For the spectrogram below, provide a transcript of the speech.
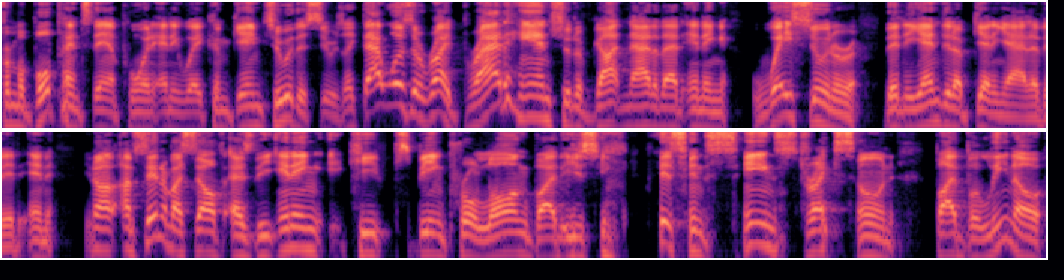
from a bullpen standpoint anyway, come game two of the series. Like that wasn't right. Brad Hand should have gotten out of that inning way sooner than he ended up getting out of it. And, you know, I'm saying to myself, as the inning keeps being prolonged by these, this insane strike zone by Bellino,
